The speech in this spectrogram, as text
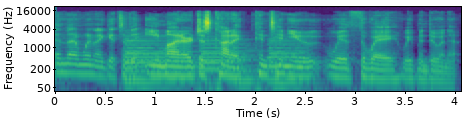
And then when I get to the E minor, just kind of continue with the way we've been doing it.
